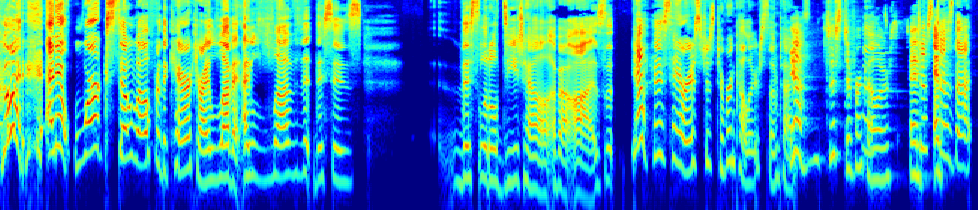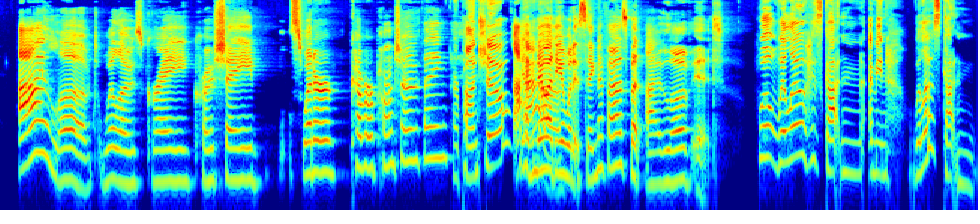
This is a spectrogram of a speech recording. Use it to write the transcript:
good, and it works so well for the character. I love it. I love that this is this little detail about Oz. That yeah, his hair is just different colors sometimes. Yeah, just different colors. And, just and does that. I loved Willow's gray crocheted sweater cover poncho thing. Her poncho. I have no idea what it signifies, but I love it. Well, Willow has gotten, I mean, Willow's gotten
